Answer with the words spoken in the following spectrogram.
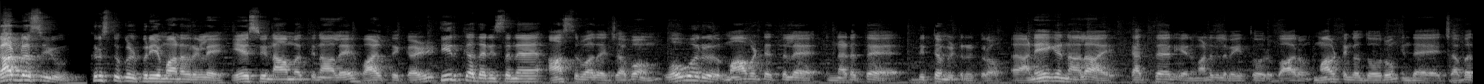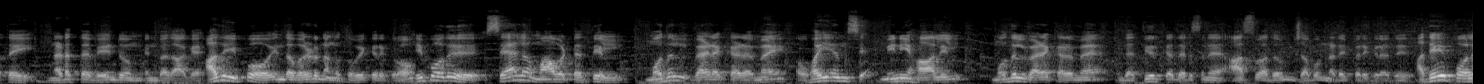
காட் பிளஸ் யூ கிறிஸ்துக்குள் பிரியமானவர்களே இயேசு நாமத்தினாலே வாழ்த்துக்கள். தீர்க்க தரிசன ஆசிர்வாத ஜபம் ஒவ்வொரு மாவட்டத்துல நடத்த திட்டமிட்டு இருக்கிறோம் அநேக நாளாய் கத்தர் என் மனதில் வைத்த ஒரு பாரம். மாவட்டங்கள் தோறும் இந்த ஜபத்தை நடத்த வேண்டும் என்பதாக. அது இப்போ இந்த வருடம் நாங்கள் துவைக்க இருக்கிறோம். இப்போது சேலம் மாவட்டத்தில் முதல் வேலைக்கிழமை ஒய்எம்சி மினி ஹாலில் முதல் வேலைக்கிழமை இந்த தீர்க்க தரிசன ஆஸ்வாதம் ஜபம் நடைபெறுகிறது. அதே போல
